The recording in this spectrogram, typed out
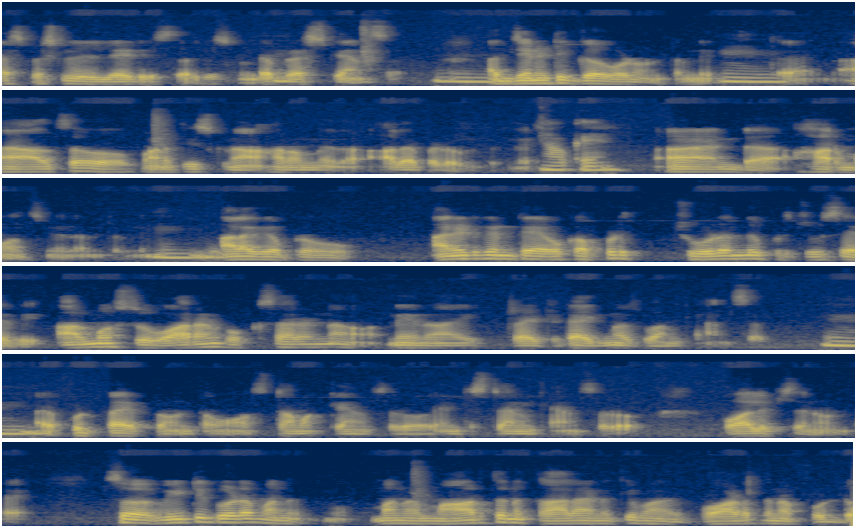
ఎస్పెషల్లీ లేడీస్తో చూసుకుంటే బ్రెస్ట్ క్యాన్సర్ అది జెనెటిక్గా కూడా ఉంటుంది. ఆల్సో మనం తీసుకునే ఆహారం మీద ఆధారపడి ఉంటుంది. ఓకే అండ్ హార్మోన్స్ మీద ఉంటుంది. అలాగే ఇప్పుడు అన్నిటికంటే ఒకప్పుడు చూడండి ఇప్పుడు చూసేది ఆల్మోస్ట్ వారానికి ఒకసారైనా నేను I try to diagnose one cancer. Food పైప్లో ఉంటాము stomach cancer intestine cancer polyps అని ఉంటాయి. సో వీటికి కూడా మన మన మారుతున్న కాలానికి మనం వాడుతున్న ఫుడ్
